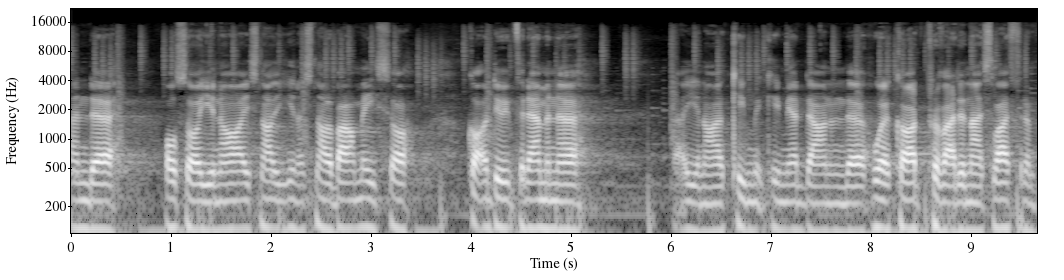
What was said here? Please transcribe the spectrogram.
And uh, also, you know, it's not, you know, it's not about me. So, got to do it for them and, you know, keep keep my head down and work hard, provide a nice life for them.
